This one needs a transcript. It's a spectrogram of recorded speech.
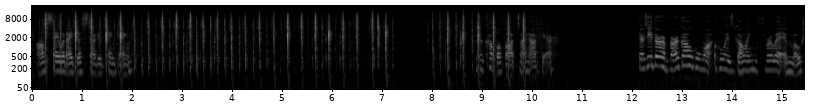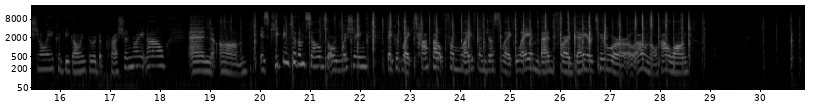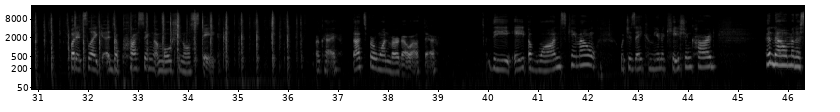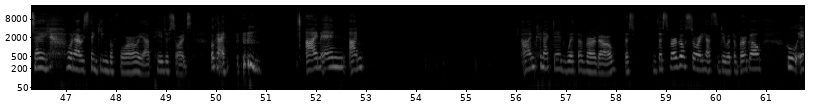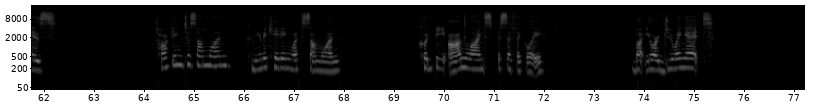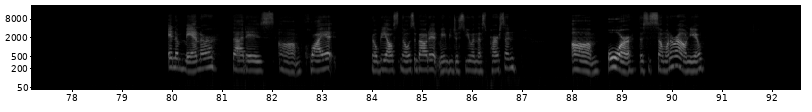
I'll say what I just started thinking. There's a couple thoughts I have here. There's either a Virgo who want, who is going through it emotionally, could be going through a depression right now, and um, is keeping to themselves or wishing they could like tap out from life and just like lay in bed for a day or two or I don't know how long. But it's like a depressing emotional state. Okay. That's for one Virgo out there. The Eight of Wands came out, which is a communication card. And now I'm going to say what I was thinking before. Oh, yeah, Page of Swords. Okay. I'm in, I'm, I'm connected with a Virgo. This this Virgo story has to do with a Virgo who is talking to someone, communicating with someone, could be online specifically, but you're doing it in a manner that is um, quiet. Nobody else knows about it. Maybe just you and this person. Um, or this is someone around you.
